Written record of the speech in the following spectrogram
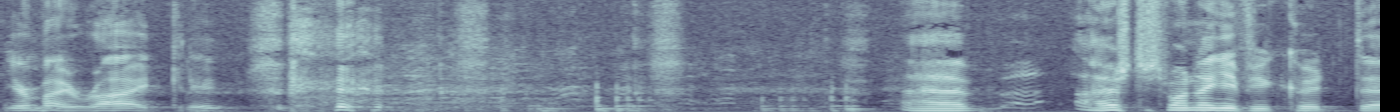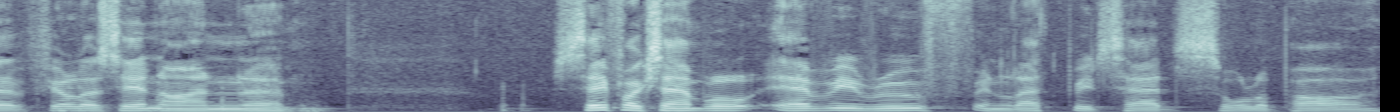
You're my ride, Knut. Uh, I was just wondering if you could uh, fill us in on, uh, say, for example, every roof in Lethbridge had solar power.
